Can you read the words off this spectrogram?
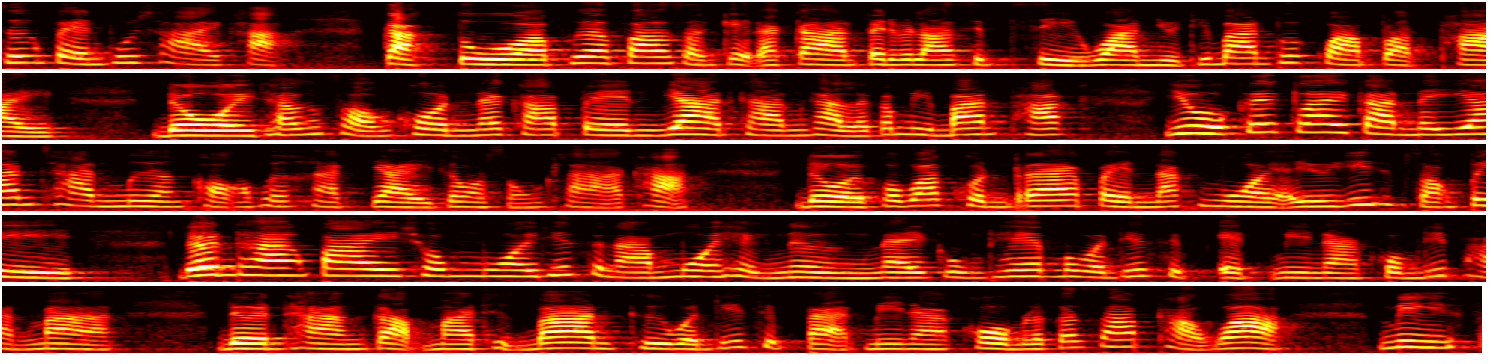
ซึ่งเป็นผู้ชายค่ะ กักตัวเพื่อเฝ้าสังเกตอาการเป็นเวลา 14 วันอยู่ที่บ้านเพื่อความปลอดภัย โดยทั้ง 2 คนนะคะ เป็นญาติกันค่ะ แล้วก็มีบ้านพัก อยู่ใกล้ ๆ กันในย่านชานเมืองของอำเภอหาดใหญ่จังหวัดสงขลาค่ะ โดยเพราะว่าคนแรกเป็นนักมวยอายุ 22 ปี เดินทางไปชมมวยที่สนามมวยแห่งหนึ่ง ในกรุงเทพเมื่อวันที่ 11 มีนาคมที่ผ่านมา เดินทางกลับมาถึงบ้านคือวันที่ 18 มีนาคม แล้วก็ทราบข่าวว่า มีแฟ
